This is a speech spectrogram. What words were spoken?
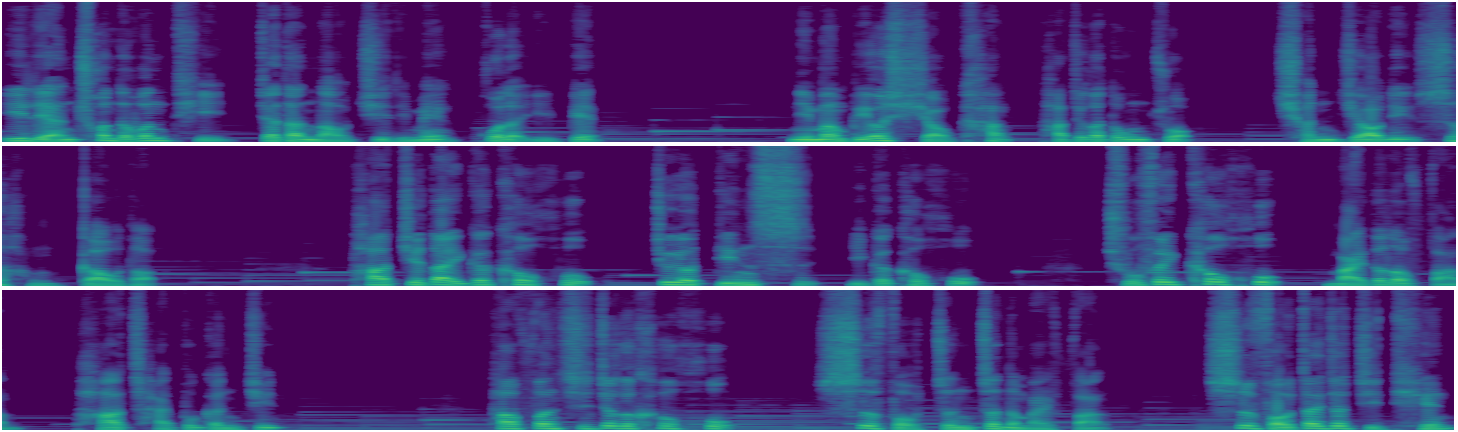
一连串的问题在他脑子里面过了一遍。你们不要小看他这个动作，成交率是很高的。他接待一个客户就要盯死一个客户，除非客户买到了房，他才不跟进。他分析这个客户。是否真正的买房？是否在这几天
